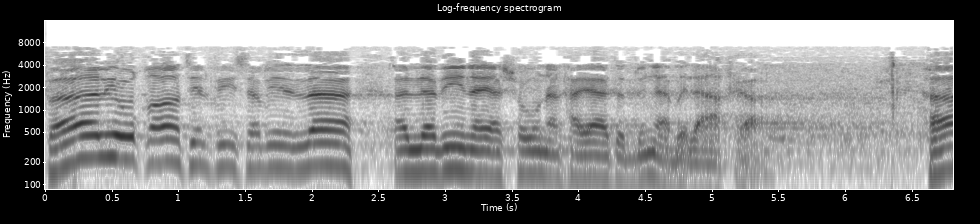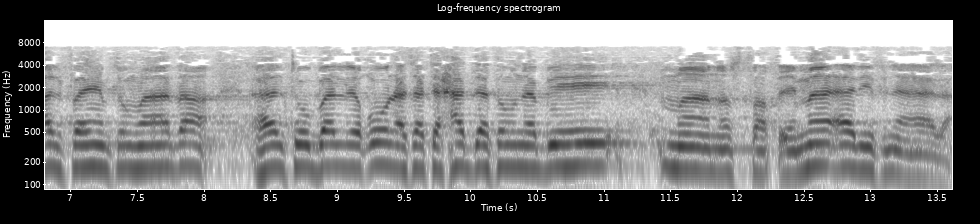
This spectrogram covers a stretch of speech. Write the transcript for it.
فليقاتل في سبيل الله الذين يشرون الحياة الدنيا بالآخرة. هل فهمتم هذا؟ هل تبلغون تتحدثون به؟ ما نستطيع. ما ألفنا هذا؟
